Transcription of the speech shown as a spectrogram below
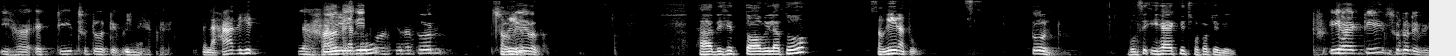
ইহা একটি ছোট টেবিল তাহলে হাদিহি হাদিহি বলছি ইহা একটি ছোট টেবিল। ইহা একটি ছোট টেবিল।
